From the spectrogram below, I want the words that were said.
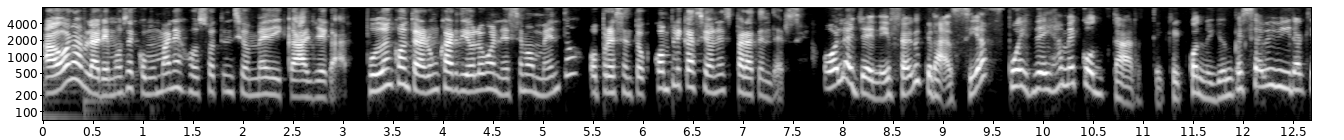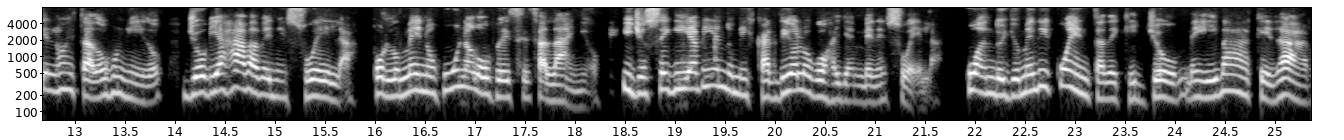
Ahora hablaremos de cómo manejó su atención médica al llegar. ¿Pudo encontrar un cardiólogo en ese momento o presentó complicaciones para atenderse? Hola Jennifer, gracias. Pues déjame contarte que cuando yo empecé a vivir aquí en los Estados Unidos, yo viajaba a Venezuela por lo menos una o dos veces al año y yo seguía viendo mis cardiólogos allá en Venezuela. Cuando yo me di cuenta de que yo me iba a quedar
